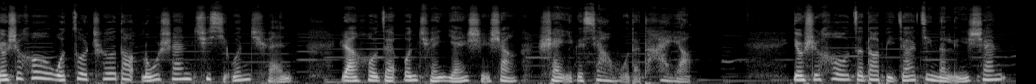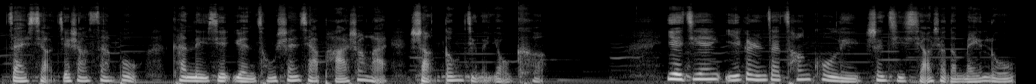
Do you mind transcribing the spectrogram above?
有时候我坐车到庐山去洗温泉，然后在温泉岩石上晒一个下午的太阳；有时候则到比较近的骊山，在小街上散步，看那些远从山下爬上来赏冬景的游客。夜间，一个人在仓库里升起小小的煤炉，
